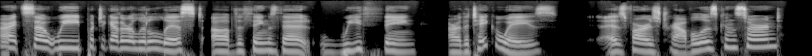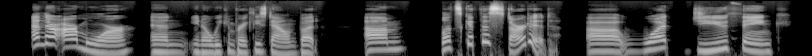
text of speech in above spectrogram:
All right. So we put together a little list of the things that we think are the takeaways as far as travel is concerned. And there are more, and you know we can break these down. But um, let's get this started. Uh, what do you think,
